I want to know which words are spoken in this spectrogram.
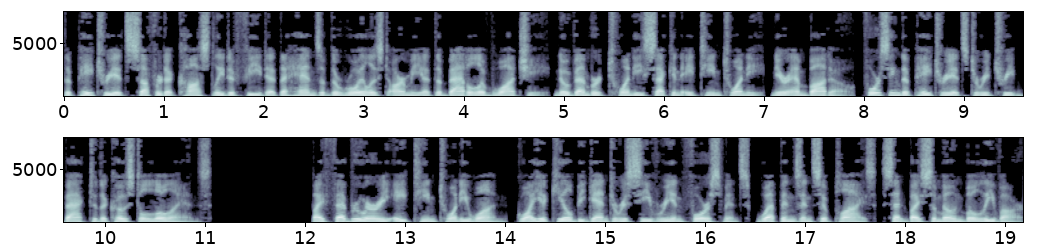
the Patriots suffered a costly defeat at the hands of the Royalist army at the Battle of Huachi November 22, 1820, near Ambato, forcing the Patriots to retreat back to the coastal lowlands. By February 1821, Guayaquil began to receive reinforcements, weapons and supplies, sent by Simón Bolívar,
